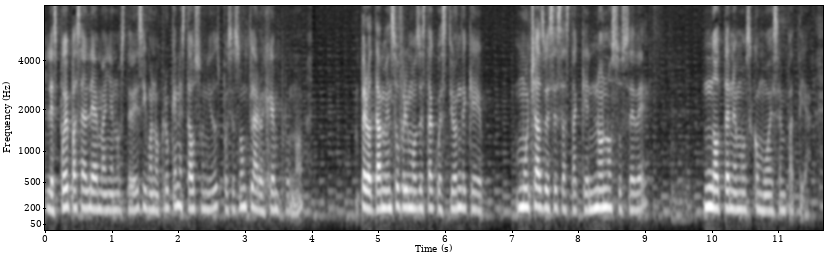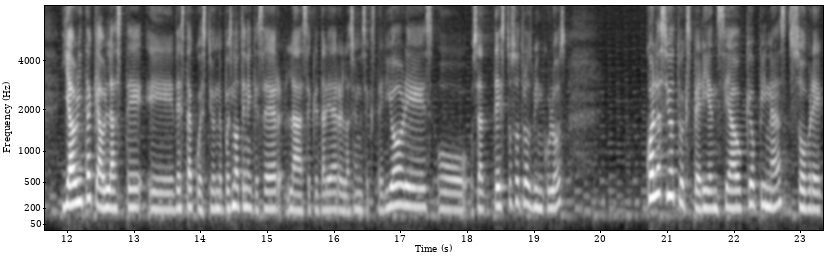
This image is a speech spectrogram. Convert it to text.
Les puede pasar el día de mañana a ustedes y bueno, creo que en Estados Unidos pues es un claro ejemplo, ¿no? Pero también sufrimos de esta cuestión de que muchas veces hasta que no nos sucede, no tenemos como esa empatía. Y ahorita que hablaste eh, de esta cuestión de, pues no tiene que ser la Secretaría de Relaciones Exteriores o, o sea, de estos otros vínculos, ¿cuál ha sido tu experiencia o qué opinas sobre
